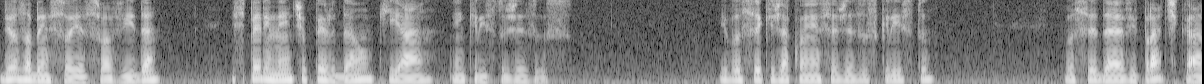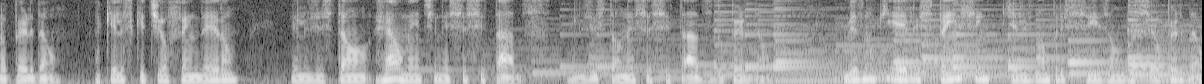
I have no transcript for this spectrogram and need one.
Deus abençoe a sua vida. Experimente o perdão que há em Cristo Jesus. E você que já conhece a Jesus Cristo, você deve praticar o perdão. Aqueles que te ofenderam, eles estão realmente necessitados. Eles estão necessitados do perdão. Mesmo que eles pensem que eles não precisam do seu perdão,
